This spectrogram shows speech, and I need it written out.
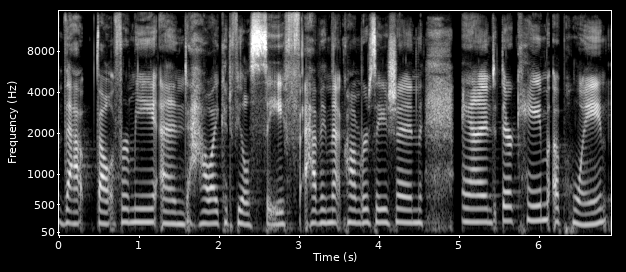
that felt for me and how I could feel safe having that conversation. And there came a point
